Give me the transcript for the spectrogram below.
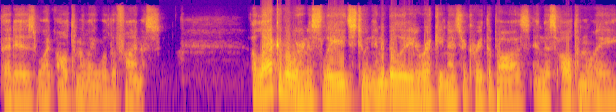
that is what ultimately will define us. A lack of awareness leads to an inability to recognize or create the pause, and this ultimately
